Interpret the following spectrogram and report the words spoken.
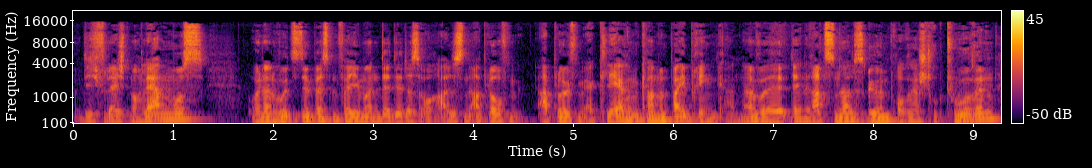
die ich vielleicht noch lernen muss. Und dann holst du dir im besten Fall jemanden, der dir das auch alles in Ablaufen, Abläufen erklären kann und beibringen kann. Ne? Weil dein rationales Gehirn braucht ja Strukturen,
